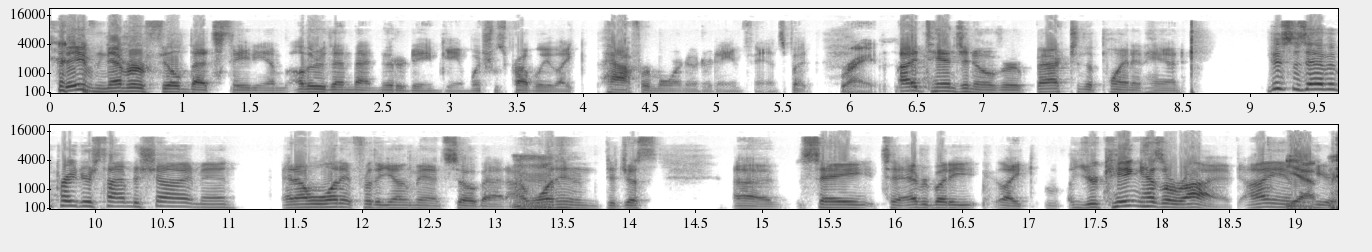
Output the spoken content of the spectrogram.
they've never filled that stadium other than that Notre Dame game, which was probably like half or more Notre Dame fans. But right, I tangent over back to the point at hand. This is Evan Prater's time to shine, man, and I want it for the young man so bad. Mm-hmm. I want him to just uh, say to everybody, like, "Your king has arrived. I am yep. here."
